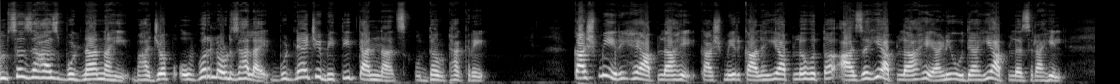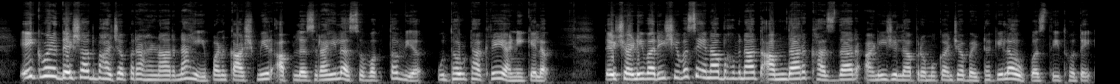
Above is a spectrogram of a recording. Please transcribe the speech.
आमचं जहाज बुडणार नाही. भाजप ओव्हरलोड झालाय. बुडण्याची भीती त्यांनाच. उद्धव ठाकरे. काश्मीर हे आपलं आहे. काश्मीर कालही आपलं होतं आजही आपलं आहे आणि उद्याही आपलंच राहील. एक वेळ देशात भाजप राहणार नाही पण काश्मीर आपलंच राहील असं वक्तव्य उद्धव ठाकरे यांनी केलं. ते शनिवारी शिवसेना भवनात आमदार खासदार आणि जिल्हा प्रमुखांच्या बैठकीला उपस्थित होते.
